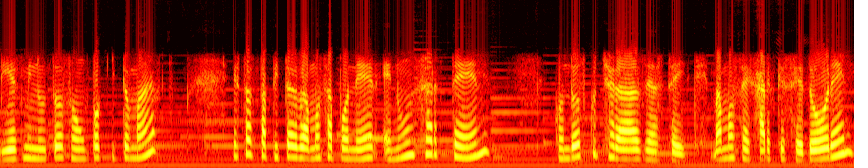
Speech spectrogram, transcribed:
10 minutos o un poquito más. Estas papitas vamos a poner en un sartén con dos cucharadas de aceite. Vamos a dejar que se doren.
